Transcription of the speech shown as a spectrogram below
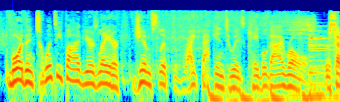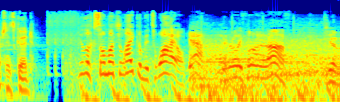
More than 25 years later, Jim slipped right back into his cable guy role. Reception's good. You look so much like him. It's wild. yeah, I'm really pulling it off. Jim,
